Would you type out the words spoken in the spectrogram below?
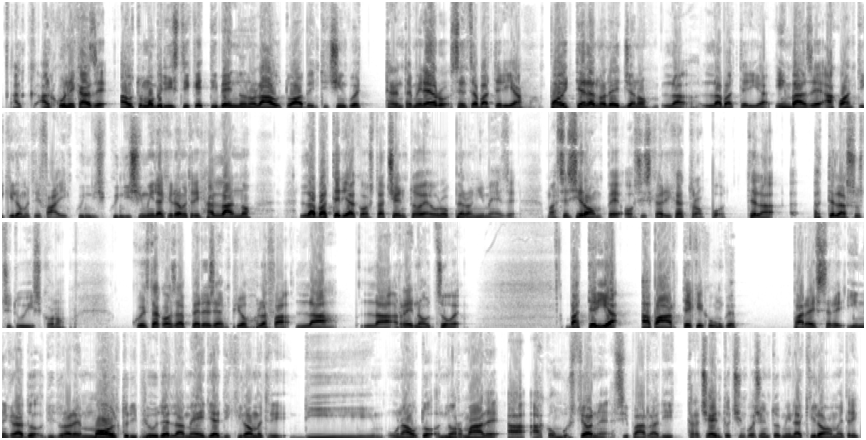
Alc- alcune case automobilistiche ti vendono l'auto a 25 30.000 euro senza batteria, poi te la noleggiano la, la batteria in base a quanti chilometri fai, 15, 15.000 km all'anno, la batteria costa 100 euro per ogni mese, ma se si rompe o si scarica troppo te la, te la sostituiscono. Questa cosa per esempio la fa la, la Renault Zoe. Batteria a parte che comunque pare essere in grado di durare molto di più della media di chilometri di un'auto normale a, a combustione, si parla di 300-500 mila chilometri,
